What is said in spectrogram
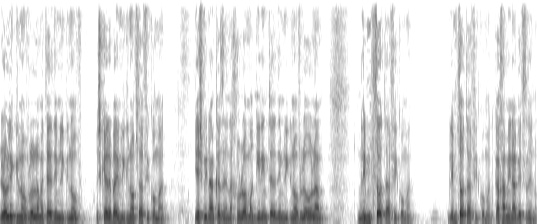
לא לגנוב, לא ללמד את הילדים לגנוב. יש כאלה באים לגנוב את האפיקומן. יש מנהג כזה, אנחנו לא מרגילים את הילדים לגנוב לעולם. למצוא את האפיקומן. למצוא את האפיקומן, ככה המנהג אצלנו.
